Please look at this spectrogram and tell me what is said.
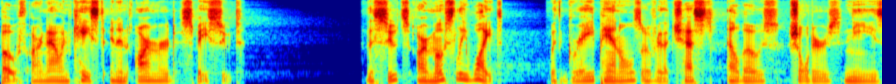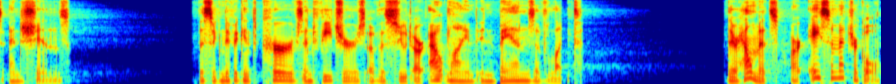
both are now encased in an armored spacesuit. The suits are mostly white, with gray panels over the chest, elbows, shoulders, knees, and shins. The significant curves and features of the suit are outlined in bands of light. Their helmets are asymmetrical.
